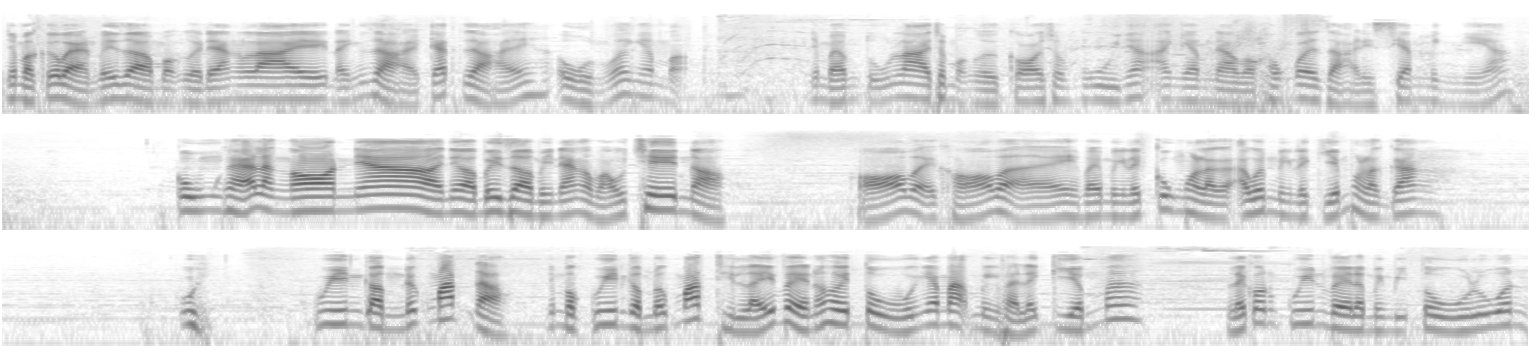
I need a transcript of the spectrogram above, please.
Nhưng mà cơ bản bây giờ mọi người đang like đánh giải, cắt giải. Ổn quá anh em ạ nhưng mà em tú like cho mọi người coi cho vui nhá. Anh em nào mà không coi giải thì xem mình nhé. Cung khá là ngon nhá. Nhưng mà bây giờ mình đang ở máu trên nào. Khó vậy khó vậy. Vậy mình lấy cung hoặc là à quên, mình lấy kiếm hoặc là găng. Ui, queen cầm nước mắt à? Nhưng mà queen cầm nước mắt thì lấy về nó hơi tù anh em ạ. Mình phải lấy kiếm á. Lấy con queen về là mình bị tù luôn.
